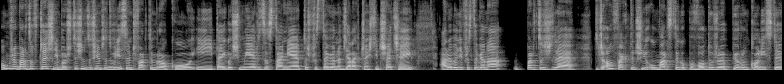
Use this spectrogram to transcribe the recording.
umrze bardzo wcześnie, bo już w 1824 roku i ta jego śmierć zostanie też przedstawiona w dziadach części trzeciej, ale będzie przedstawiona bardzo źle. Znaczy on faktycznie umarł z tego powodu, że piorun kolisty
